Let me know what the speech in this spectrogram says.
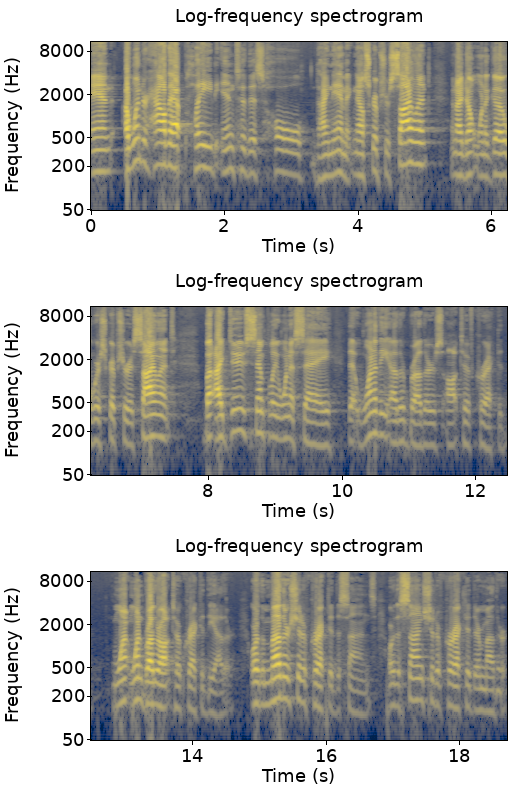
And I wonder how that played into this whole dynamic. Now, Scripture's silent, and I don't want to go where Scripture is silent, but I do simply want to say that one of the other brothers ought to have corrected one, one brother ought to have corrected the other. Or the mother should have corrected the sons, or the sons should have corrected their mother,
